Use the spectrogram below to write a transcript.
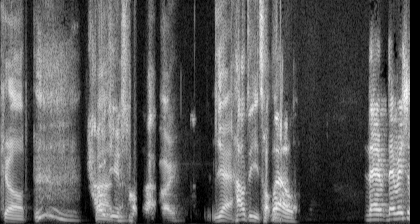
God, how do you top that, though? Yeah, how do you top that? Well, there there is a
